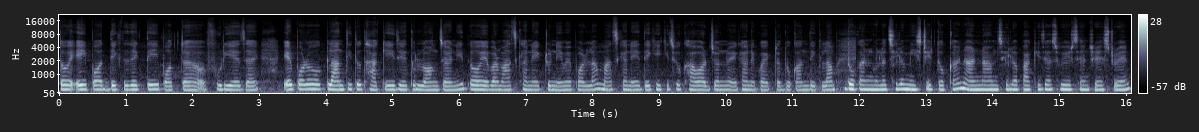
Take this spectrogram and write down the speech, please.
তো এই পথ দেখতে দেখতেই পথটা ফুরিয়ে যায়। এরপরও ক্লান্তি তো থাকেই যেহেতু লং জার্নি তো এবার মাঝখানে একটু নেমে পড়লাম। মাঝখানে দেখি কিছু খাওয়ার জন্য এখানে কয়েকটা দোকান দেখলাম। দোকানগুলো ছিল মিষ্টির দোকান, আর নাম ছিল পাকিজা সুইটস অ্যান্ড রেস্টুরেন্ট।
